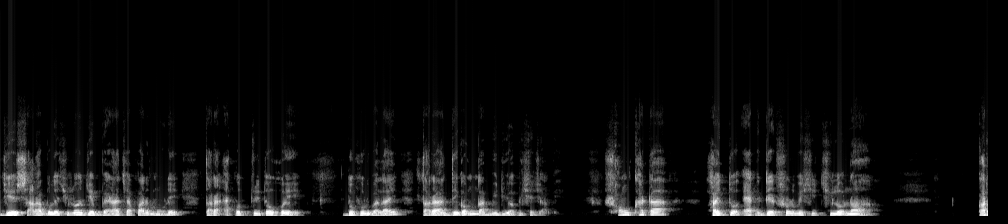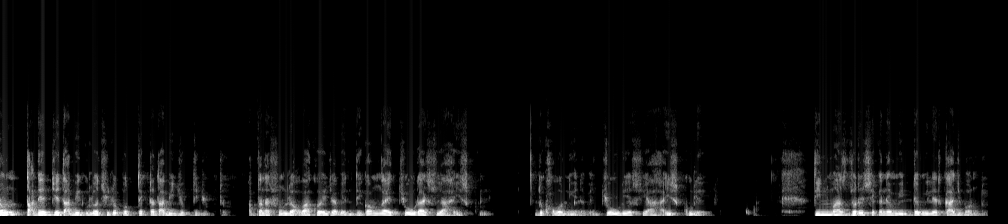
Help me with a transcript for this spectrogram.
যে সারা বলেছিল যে বেড়াচাপার মোড়ে তারা একত্রিত হয়ে দুপুরবেলায় তারা দেগঙ্গা বিডিও অফিসে যাবে। সংখ্যাটা হয়তো এক দেড়শোর বেশি ছিল না। কারণ তাদের যে দাবিগুলো ছিল প্রত্যেকটা দাবি যুক্তিযুক্ত। আপনারা শুনলে অবাক হয়ে যাবেন দেগঙ্গায় চৌরাশিয়া হাই স্কুল। একটু খবর নিয়ে নেবেন, চৌরাশিয়া হাই স্কুলে তিন মাস ধরে সেখানে মিড ডে মিলের কাজ বন্ধ।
